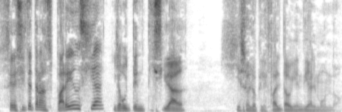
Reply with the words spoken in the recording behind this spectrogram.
se necesita transparencia y autenticidad. Y eso es lo que le falta hoy en día al mundo.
